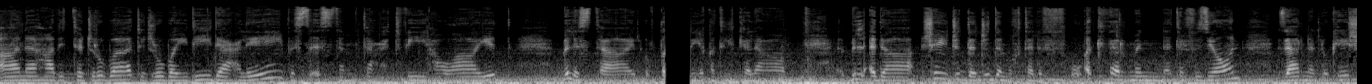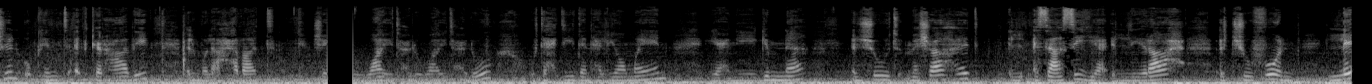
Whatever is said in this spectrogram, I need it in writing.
أنا هذه التجربة تجربة جديدة علي بس استمتعت فيها وايد بال style بطريقة الكلام بالأداء شيء جدا جدا مختلف. وأكثر من تلفزيون زارنا ال location وكنت أذكر هذه الملاحظات. شيء وايد حلو وايد حلو. وتحديدا هاليومين يعني قمنا ن shoot مشاهد الأساسية اللي راح تشوفون ليه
